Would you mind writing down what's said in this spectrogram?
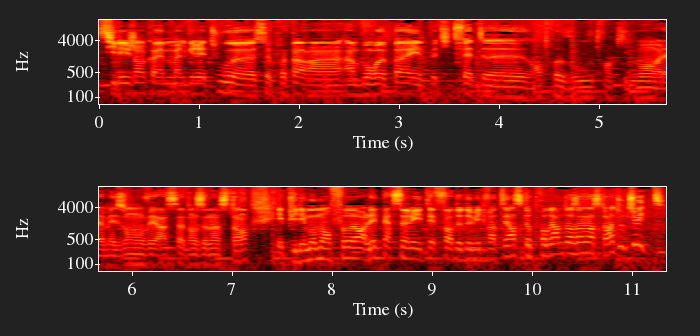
si les gens quand même malgré tout euh, se préparent un, un, bon repas et une petite fête euh, entre vous, tranquillement à la maison. On verra ça dans un instant. Et puis les moments forts, les personnalités fortes de 2021, c'est au programme dans un instant. À tout de suite.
